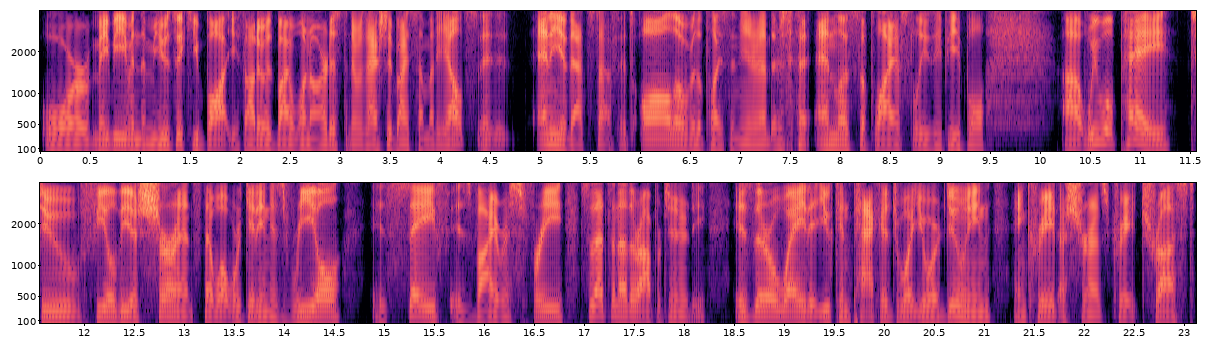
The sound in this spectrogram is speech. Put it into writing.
or maybe even the music you bought, you thought it was by one artist and it was actually by somebody else. It, any of that stuff. It's all over the place in the internet. There's an endless supply of sleazy people. Uh, we will pay to feel the assurance that what we're getting is real, is safe, is virus free. So that's another opportunity. Is there a way that you can package what you're doing and create assurance, create trust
